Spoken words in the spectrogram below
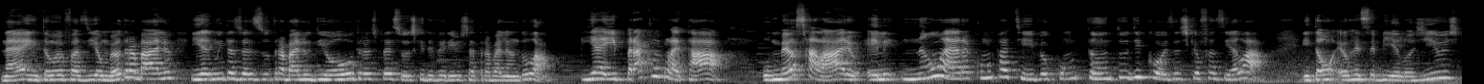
Né? Então eu fazia o meu trabalho e muitas vezes o trabalho de outras pessoas que deveriam estar trabalhando lá. E aí, para completar, o meu salário, ele não era compatível com o tanto de coisas que eu fazia lá. Então, eu recebia elogios,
